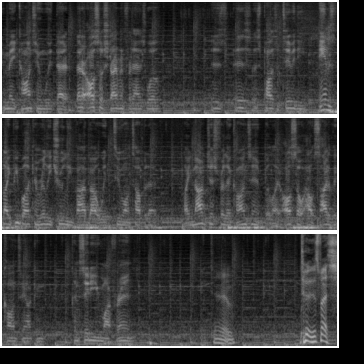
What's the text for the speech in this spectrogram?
and make content with that that are also striving for that as well. Is is positivity and like people I can really truly vibe out with too. On top of that, like not just for the content, but like also outside of the content, I can consider you my friend. Damn. Dude, this man's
